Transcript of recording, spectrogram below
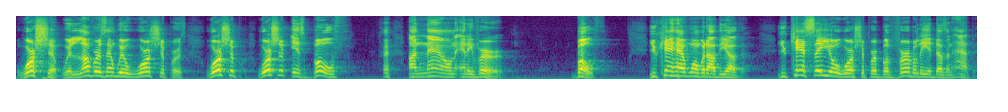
Worship. We're lovers and we're worshipers. Worship, worship is both a noun and a verb. Both. You can't have one without the other. You can't say you're a worshiper, but verbally it doesn't happen.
